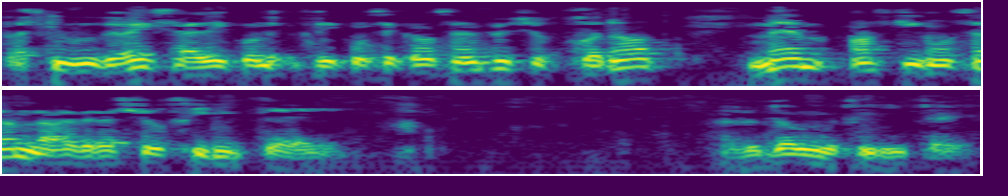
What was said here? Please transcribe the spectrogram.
Parce que vous verrez que ça a des, conséquences un peu surprenantes, même en ce qui concerne la révélation trinitaire, le dogme trinitaire.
